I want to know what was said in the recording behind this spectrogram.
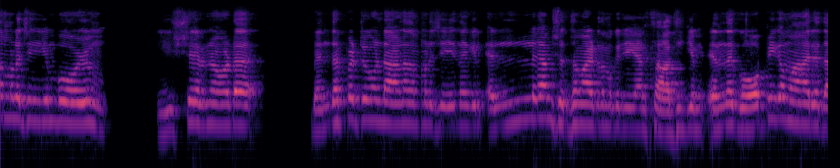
നമ്മൾ ചെയ്യുമ്പോഴും ഈശ്വരനോട് ബന്ധപ്പെട്ടുകൊണ്ടാണ് നമ്മൾ ചെയ്യുന്നതെങ്കിൽ എല്ലാം ശുദ്ധമായിട്ട് നമുക്ക് ചെയ്യാൻ സാധിക്കും എന്ന ഗോപികമാരത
